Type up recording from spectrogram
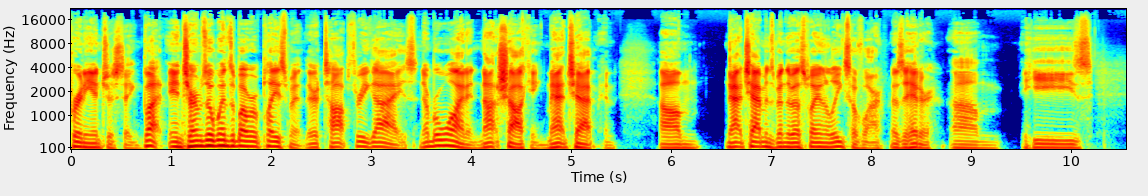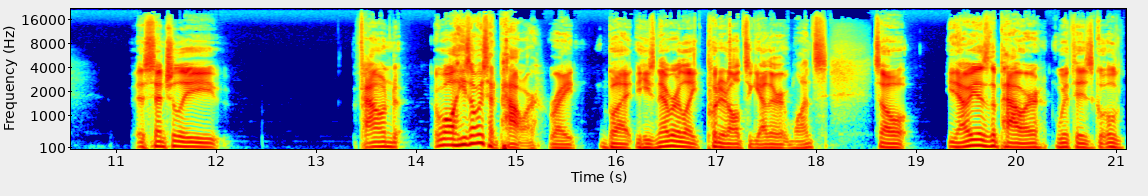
pretty interesting. But in terms of wins above replacement, their top three guys. Number one, and not shocking, Matt Chapman. Um, Matt Chapman's been the best player in the league so far as a hitter. Um, he's essentially found well, he's always had power, right? But he's never like put it all together at once. So you know he has the power with his gold,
